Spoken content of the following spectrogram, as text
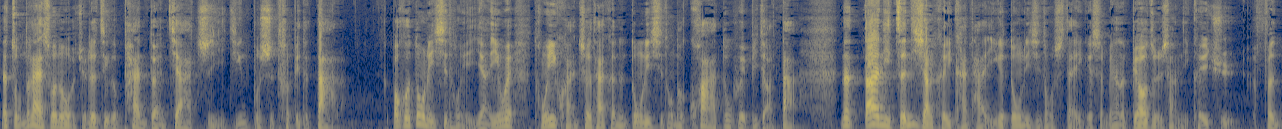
那总的来说呢，我觉得这个判断价值已经不是特别的大了。包括动力系统也一样，因为同一款车它可能动力系统的跨度会比较大。那当然，你整体上可以看它一个动力系统是在一个什么样的标准上，你可以去分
